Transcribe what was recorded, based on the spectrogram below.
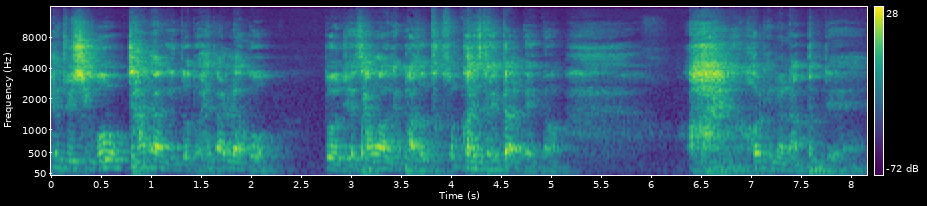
해주시고 찬양 인도도 해달라고 또 이제 상황에 봐서 특송까지도 해달래요. 아 허리는 아픈데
